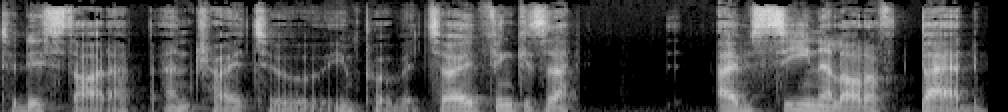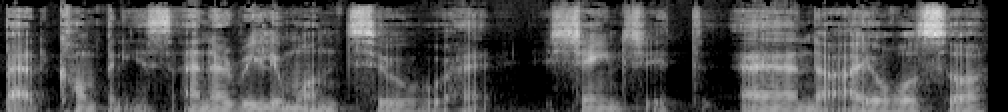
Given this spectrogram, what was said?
to this startup and tried to improve it. So I think it's a I've seen a lot of bad bad companies, and I really want to uh, change it. And I also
